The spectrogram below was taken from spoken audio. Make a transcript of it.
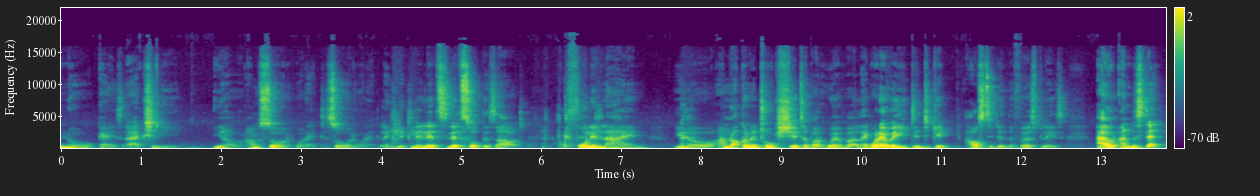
no, guys, actually, you know, I'm so alright, so alright. Like, like let's let's sort this out. I'll fall in line. You know, I'm not gonna talk shit about whoever, like whatever he did to get ousted in the first place. I would understand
